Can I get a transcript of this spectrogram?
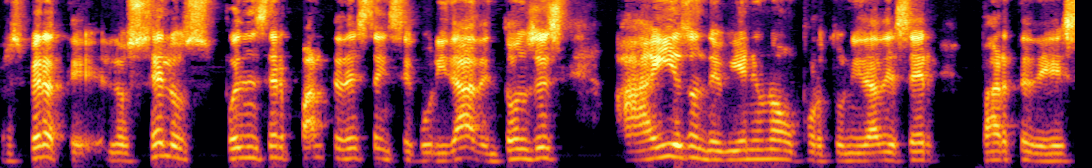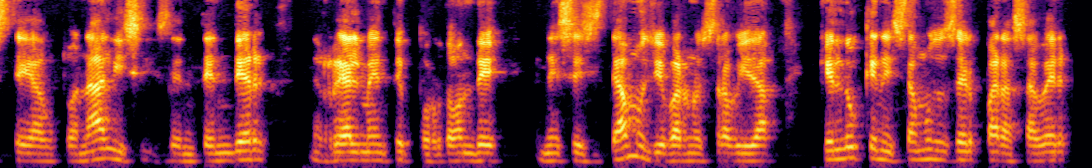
pero espérate, los celos pueden ser parte de esta inseguridad. Entonces, ahí es donde viene una oportunidad de ser parte de este autoanálisis, de entender realmente por dónde necesitamos llevar nuestra vida, qué es lo que necesitamos hacer para saber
